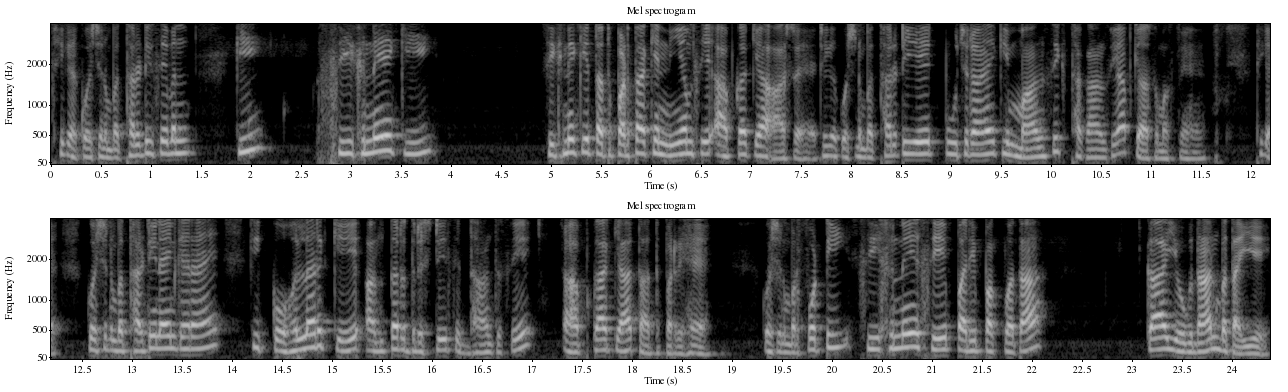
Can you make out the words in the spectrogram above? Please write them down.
ठीक है, क्वेश्चन नंबर थर्टी सेवन की सीखने की सीखने के तत्परता के नियम से आपका क्या आशय है? ठीक है क्वेश्चन नंबर थर्टी एट पूछ रहा है कि मानसिक थकान से आप क्या समझते हैं? ठीक है क्वेश्चन नंबर थर्टी नाइन कह रहा है कि कोहलर के अंतर्दृष्टि सिद्धांत से आपका क्या तात्पर्य है? क्वेश्चन नंबर फोर्टी सीखने से परिपक्वता का योगदान बताइए।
